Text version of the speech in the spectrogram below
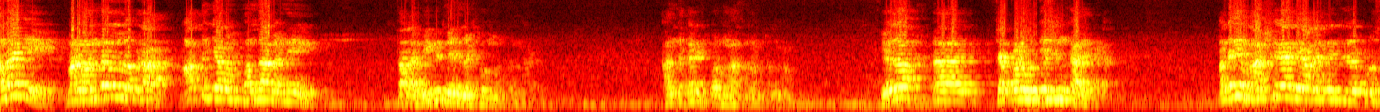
అలాగే మన అందరిలో కూడా ఆత్మజ్ఞానం పొందాలని తన వీటి మీద నడిపోమంటున్నాడు అందుకని కూర్మాసనం అంటున్నాం. ఏదో చెప్పడం ఉద్దేశం కాదు ఇక్కడ. అందుకే మాస్టర్ గారిని అలంకరించినప్పుడు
